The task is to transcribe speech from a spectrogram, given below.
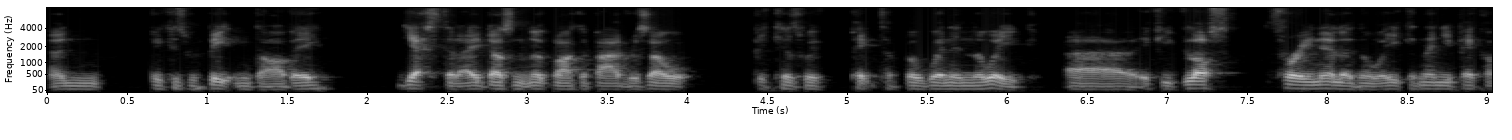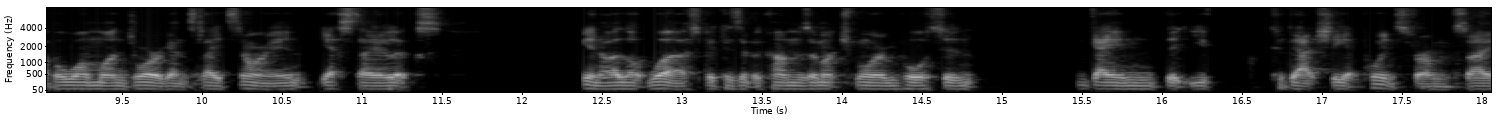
And because we've beaten derby yesterday doesn't look like a bad result because we've picked up a win in the week. Uh, if you've lost 3-0 in the week and then you pick up a 1-1 draw against Leyton Orient yesterday looks you know a lot worse because it becomes a much more important game that you could actually get points from. So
